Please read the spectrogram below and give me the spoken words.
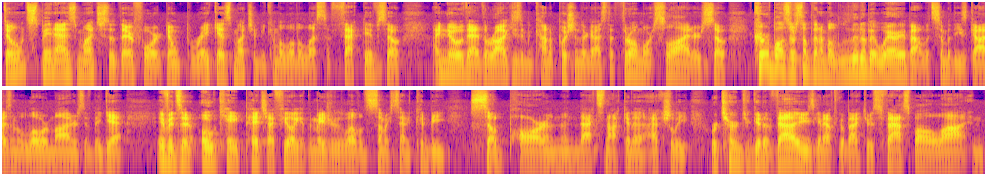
don't spin as much, so therefore don't break as much and become a little less effective. So I know that the Rockies have been kind of pushing their guys to throw more sliders. So curveballs are something I'm a little bit wary about with some of these guys in the lower minors. If they get if it's an okay pitch, I feel like at the major league level to some extent it could be subpar, and then that's not going to actually return to good of value. He's going to have to go back to his fastball a lot, and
